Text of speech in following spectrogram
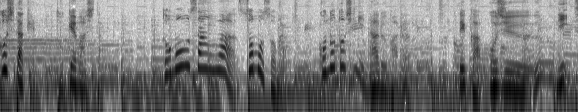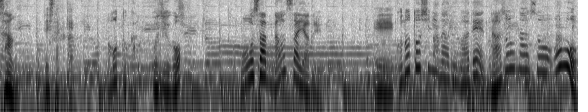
少しだけ解けました。友さんはそもそもこの年になるまでっていうか523でしたっけ？もっとか。55? 友さん何歳やねん？えー、この年になるまでなぞなぞを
